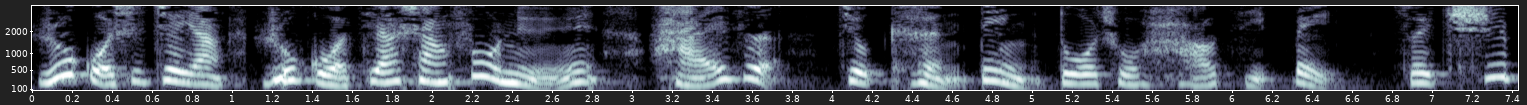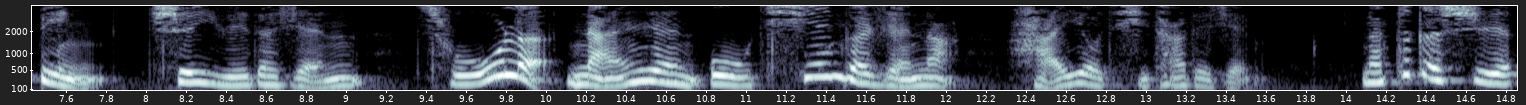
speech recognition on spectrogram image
如果是这样，如果加上妇女、孩子，就肯定多出好几倍。所以吃饼吃鱼的人，除了男人五千个人呢，还有其他的人。那这个是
